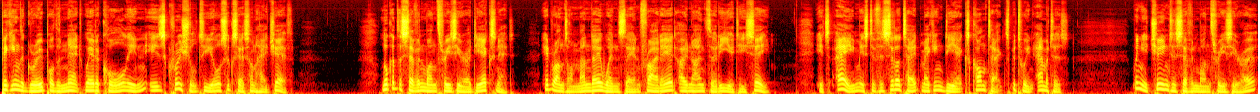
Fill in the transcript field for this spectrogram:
Picking the group or the net where to call in is crucial to your success on HF. Look at the 7130DX net. It runs on Monday, Wednesday and Friday at 0930 UTC. Its aim is to facilitate making DX contacts between amateurs. When you tune to 7130,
